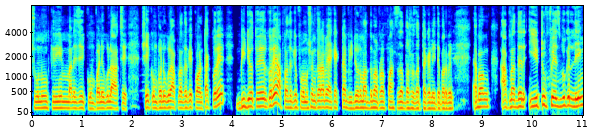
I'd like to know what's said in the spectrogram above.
চুনু, ক্রিম মানে যে কোম্পানিগুলো আছে, সেই কোম্পানিগুলো আপনাদেরকে কন্ট্যাক্ট করে ভিডিও তৈরি করে আপনাদেরকে প্রমোশন করাবে। এক একটা ভিডিওর মাধ্যমে আপনারা পাঁচ হাজার, দশ হাজার টাকা নিতে পারবেন এবং আপনাদের ইউটিউব ফেসবুকের লিঙ্ক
